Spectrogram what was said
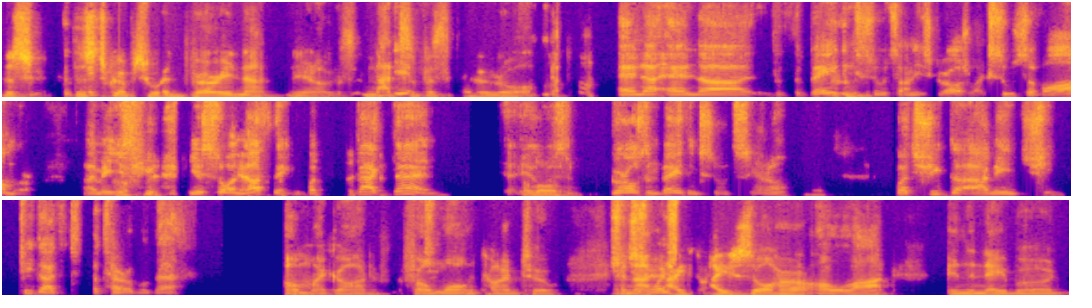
the, the scripts were very not, you know, not Yeah. sophisticated at all. and uh, and uh, the, the bathing suits on these girls were like suits of armor. I mean, you, you saw nothing. But back then, it Hello. was girls in bathing suits. You know, but she, I mean, she she died a terrible death. Oh my God, for a long time too. And I, I, I saw her a lot in the neighborhood,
